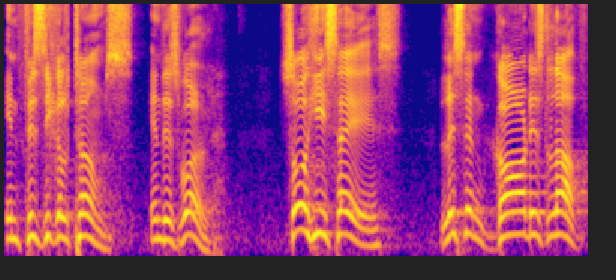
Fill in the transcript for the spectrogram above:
in physical terms in this world. So he says, Listen, God is love.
